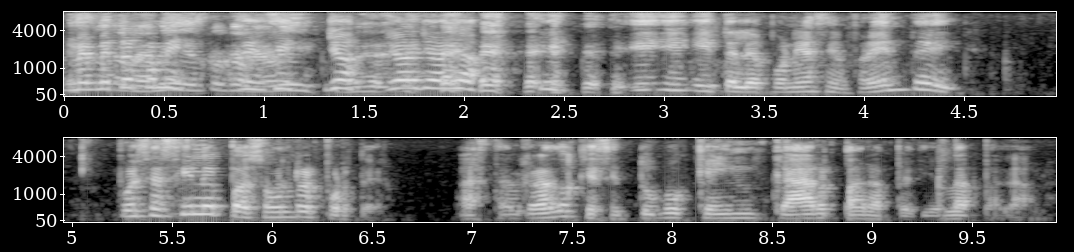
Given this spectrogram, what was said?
me, me toca a mí, sí, sí, yo, yo, yo, yo. Y, y- y te le ponías enfrente y pues así le pasó a un reportero, hasta el grado que se tuvo que hincar para pedir la palabra.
